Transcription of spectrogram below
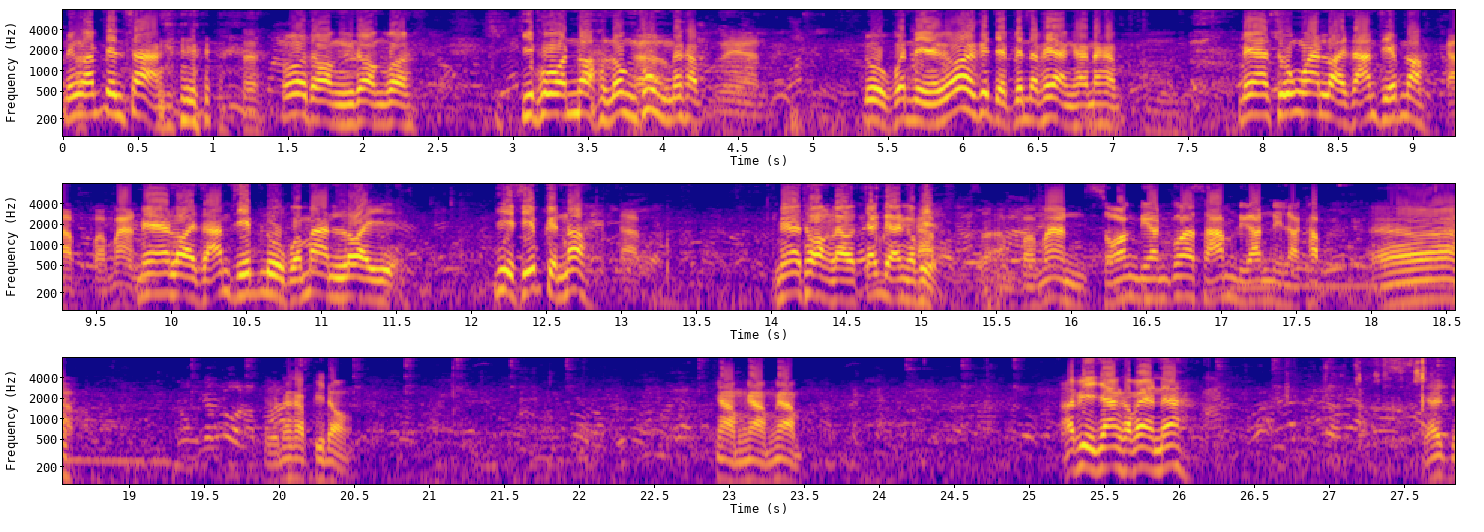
นึกว่าเป็นสร้างโอ้ทองทองก็ขี้โพนเนาะลงทุ่งนะครับ แม่นลูกเพิ่นนี่ก็คือจะเป็นตะแพงครับนะครับอืม แม่สูงประมาณร้อยสามสิบเนาะครับประมาณแม่ร้อยสามสิบลูกประมาณร้อยยี่สิบขึ้นเนาะครับแม่ท้องแล้วจักเดือนกับพี่สามประมาณสองเดือนกว่าสามเดือนนี่แหละครับเออเดี๋ยวนะครับพี่น้องงามงามงามอะพี่ย่างเข้าไปนะเดี๋ยวเจ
